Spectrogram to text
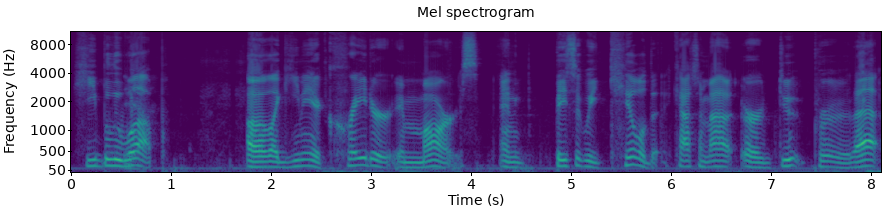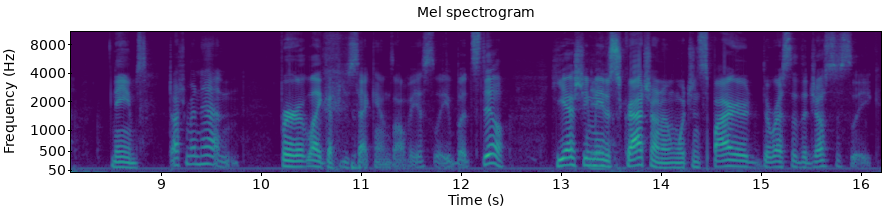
He blew up, uh, like he made a crater in Mars and basically killed Captain Mat or do for that names Doctor Manhattan for like a few seconds, obviously, but still, he actually made a scratch on him, which inspired the rest of the Justice League,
